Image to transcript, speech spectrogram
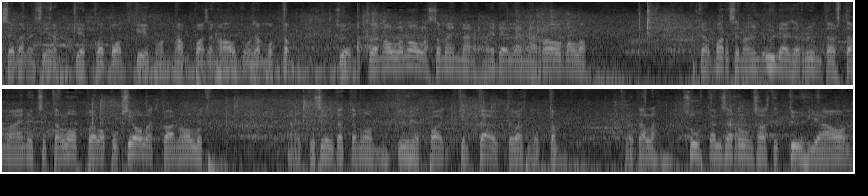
Sevänen siinä kiekkoa potkii, nappaa sen haltuunsa, mutta syöttyä 0-0 mennään edelleen Raumalla. Mikä varsinainen yleisön ryntäys tämä ei nyt sitten loppujen lopuksi olekaan ollut. Näytti siltä, että nuo tyhjät paikatkin täyttävät, mutta kyllä tällä suhteellisen runsaasti tyhjää on.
